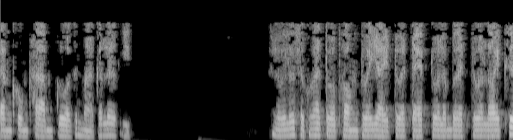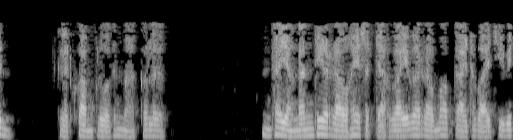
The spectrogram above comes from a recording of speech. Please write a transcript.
ตังคมคามกลัวขึ้นมาก็เลิกอีกหรือรู้สึกว่าตัวพองตัวใหญ่ตัวแตกตัวระเบิดตัวลอยขึ้น เกิดความกลัวขึ้นมาก็เลิก ถ้าอย่างนั้นที่เราให้สัจจะไว้ว่าเรามอบกายถวายชีวิต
